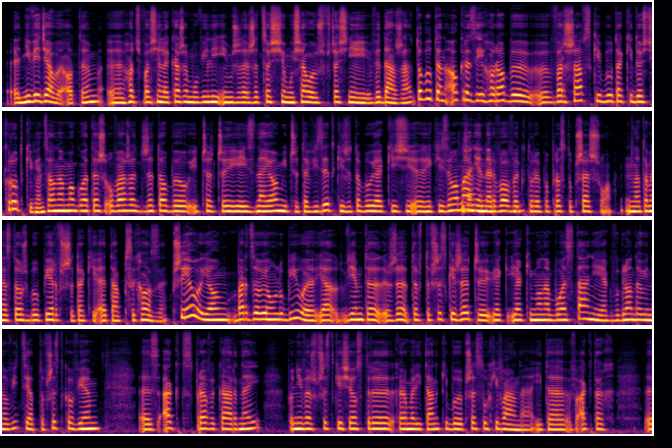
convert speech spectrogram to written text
E, Nie wiedziały o tym, e, choć właśnie lekarze mówili im, że, że coś się musiało już wcześniej wydarzać. To był ten okres jej choroby e, warszawskiej, był taki dość krótki, więc ona mogła też uważać, że to był, i czy, czy jej znajomi, czy te wizytki, że to było jakieś, e, jakieś załamanie nerwowe, które po prostu przeszło. Natomiast to już był pierwszy taki etap psychozy. Przyjęły ją, bardzo ją lubiły. Ja wiem, te, że te, te wszystkie rzeczy, jak, jakim ona była stanie, jak wyglądał jej nowicjat, to wszystko wiem z akt sprawy karnej, ponieważ wszystkie siostry karmelitanki były przesłuchiwane i te w aktach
